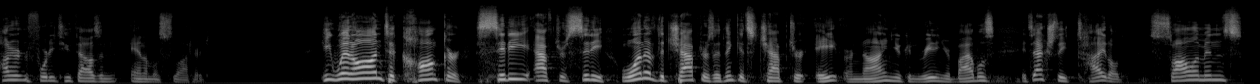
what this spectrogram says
142,000 animals slaughtered. He went on to conquer city after city. One of the chapters, I think it's chapter 8 or 9, you can read in your Bibles, it's actually titled Solomon's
